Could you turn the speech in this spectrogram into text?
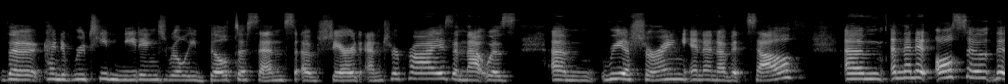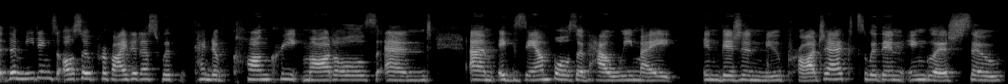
the kind of routine meetings really built a sense of shared enterprise and that was um, reassuring in and of itself. Um, and then it also, the, the meetings also provided us with kind of concrete models and um, examples of how we might envision new projects within English. So,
